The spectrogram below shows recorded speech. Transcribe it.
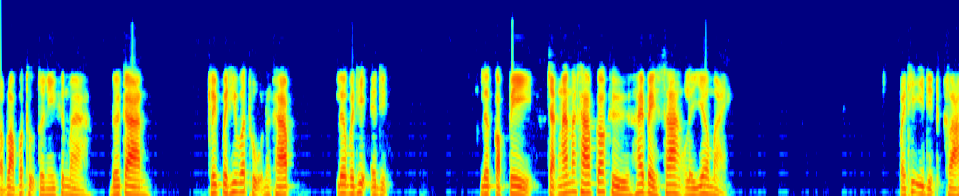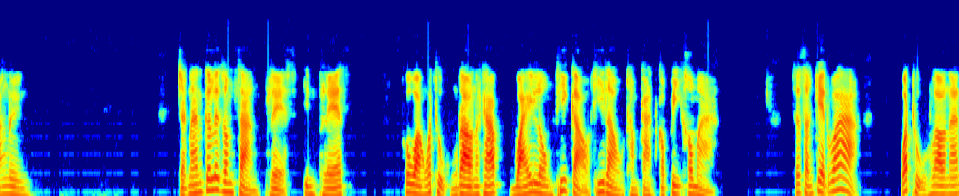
สำหรับวัตถุตัวนี้ขึ้นมา โดยการคลิกไปที่วัตถุนะครับ เลือกไปที่ Edit เลือก Copy จากนั้นนะครับก็คือให้ไปสร้างเลเยอร์ใหม่ ไปที่ Edit ครั้งหนึ่ง จากนั้นก็เลือกคำสั่ง place in place เพื่อวางวัตถุของเรานะครับ ไว้ลงที่เก่าที่เราทำการ Copy เข้ามา จะสังเกตว่าวัตถุของเรานั้น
